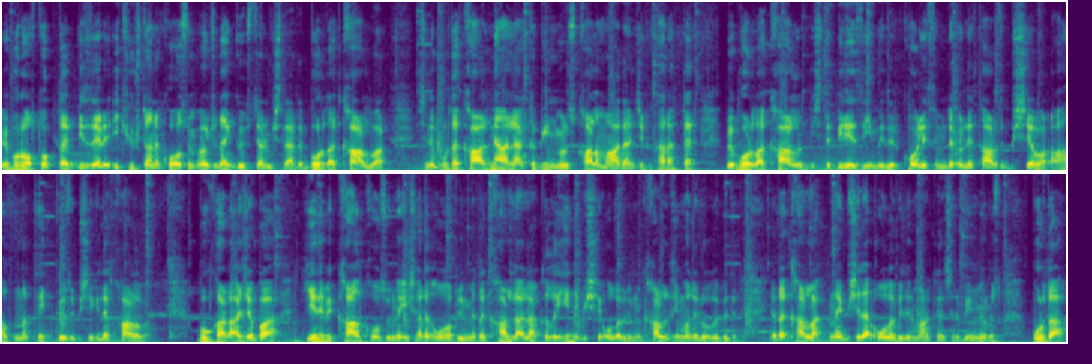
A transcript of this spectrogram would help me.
ve Brawl Talk'ta bizlere 2-3 tane kostüm önceden göstermişlerdi. Burada Carl var. Şimdi burada Carl ne alaka bilmiyoruz. Carl madenci bir karakter ve burada Carl'ın işte bileziği midir, kolyesi midir öyle tarzı bir şey var. Altında tek gözü bir şekilde Carl var. Bu Carl acaba yeni bir Carl kostümüne işaret olabilir mi ya da Carl'la alakalı yeni bir şey olabilir mi? Carl model olabilir ya da Carl hakkında bir şeyler olabilir mi arkadaşlar bilmiyoruz. Burada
